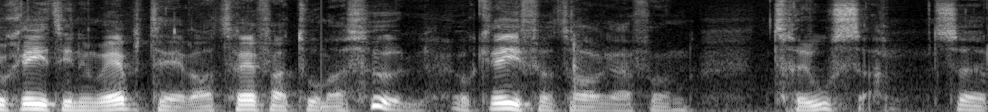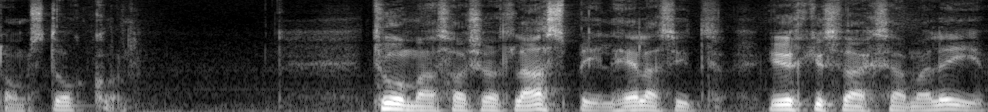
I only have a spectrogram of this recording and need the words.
Åkeritidning Webb-TV har träffat Thomas Hull, åkeriföretagare från Trosa söder om Stockholm. Thomas har kört lastbil hela sitt yrkesverksamma liv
